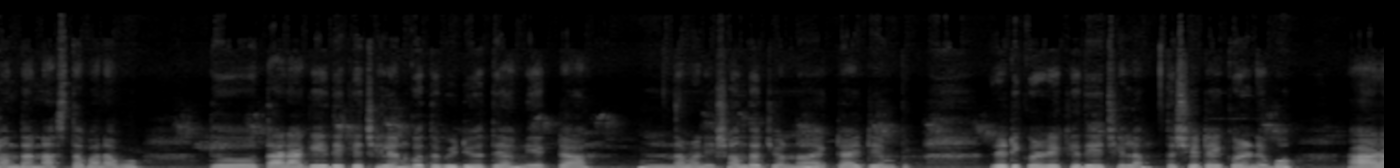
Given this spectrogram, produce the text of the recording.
সন্ধ্যার নাস্তা বানাবো। তো তার আগেই দেখেছিলেন গত ভিডিওতে আমি একটা মানে সন্ধ্যার জন্য একটা আইটেম রেডি করে রেখে দিয়েছিলাম। তো সেটাই করে নেব। আর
